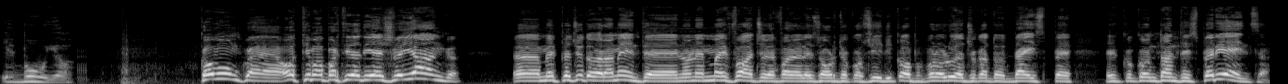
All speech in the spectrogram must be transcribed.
Il buio. Comunque, ottima partita di Ashley Young. Eh, mi è piaciuto veramente, non è mai facile fare l'esordio così di colpo, però lui ha giocato ispe, eh, con tanta esperienza.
